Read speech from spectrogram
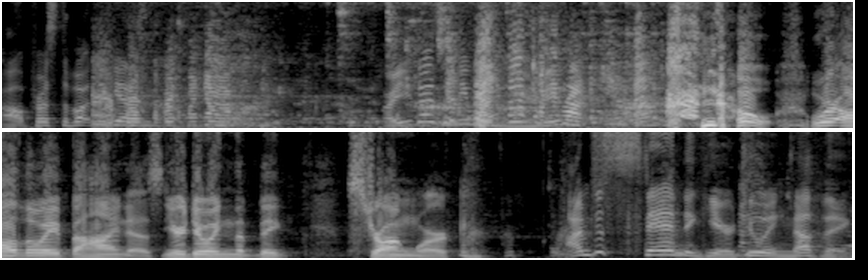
I'll press the button again. Are you guys anywhere no, we're all the way behind us. You're doing the big, strong work. I'm just standing here doing nothing.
